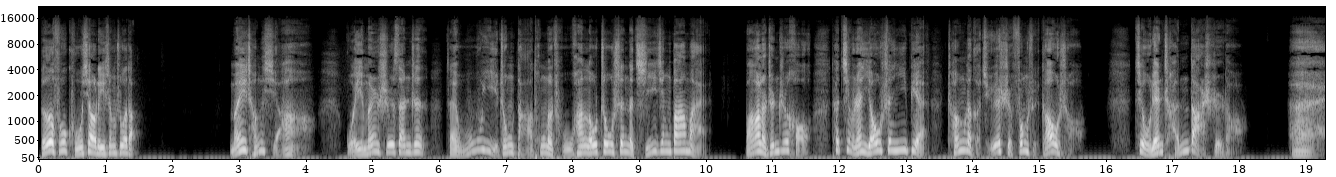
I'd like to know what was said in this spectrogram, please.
德福苦笑了一声，说道：“没成想，鬼门十三针在无意中打通了楚寒楼周身的奇经八脉。拔了针之后，他竟然摇身一变成了个绝世风水高手，就连陈大师道……哎。”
